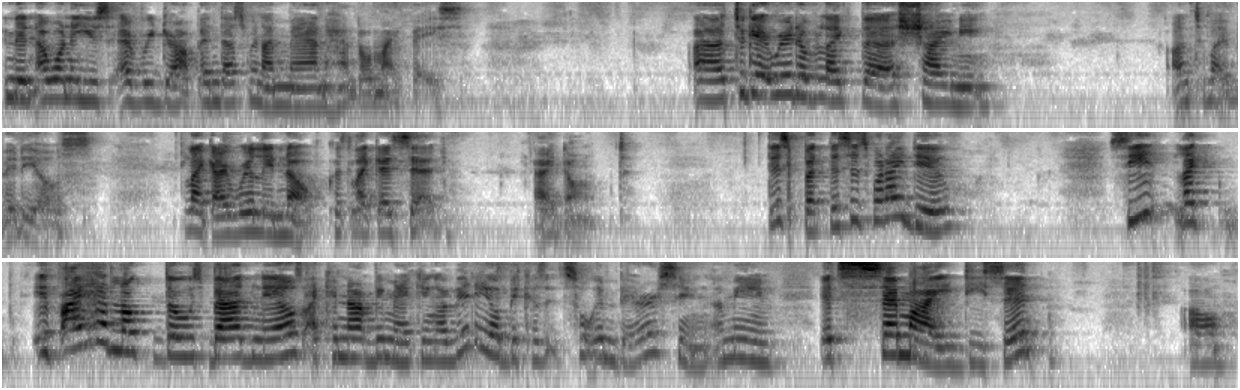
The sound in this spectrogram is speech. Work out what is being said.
And then I want to use every drop and that's when I manhandle my face. Uh, to get rid of like the shiny onto my videos. Like I really know because like I said, I don't. This, but this is what I do. See, like if I had looked those bad nails, I cannot be making a video because it's so embarrassing. I mean, it's semi-decent. I'll,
